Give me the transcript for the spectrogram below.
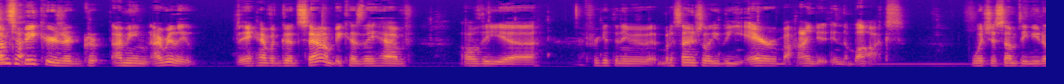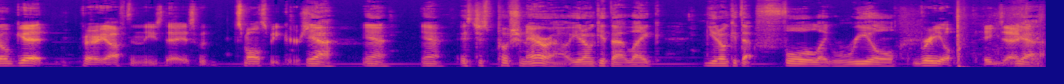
someti- speakers are. Gr- I mean, I really they have a good sound because they have all the. uh I forget the name of it, but essentially the air behind it in the box, which is something you don't get very often these days with small speakers. Yeah, yeah, yeah. It's just pushing air out. You don't get that like, you don't get that full like real. real. Exactly. Yeah.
